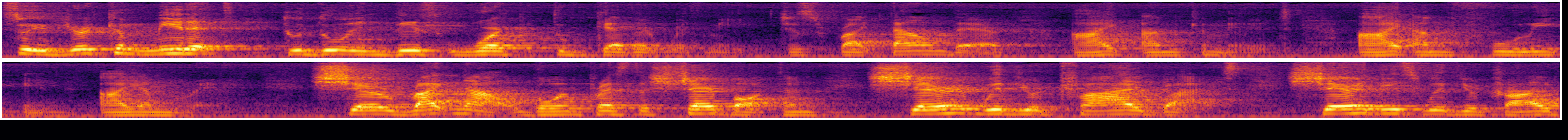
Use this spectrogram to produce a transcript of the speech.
So if you're committed to doing this work together with me, just write down there, I am committed. I am fully in. I am ready. Share right now. Go and press the share button. Share it with your tribe, guys. Share this with your tribe.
